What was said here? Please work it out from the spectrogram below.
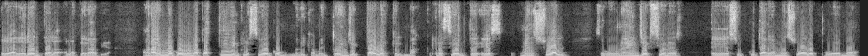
eh, adherentes a la, terapia. Ahora mismo con una pastilla, inclusive con medicamentos inyectables, que el más reciente es mensual, con unas inyecciones eh, subcutáneas mensuales podemos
